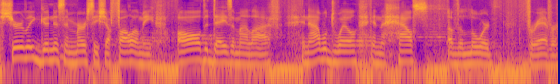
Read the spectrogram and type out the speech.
Surely goodness and mercy shall follow me all the days of my life, and I will dwell in the house of the Lord forever.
